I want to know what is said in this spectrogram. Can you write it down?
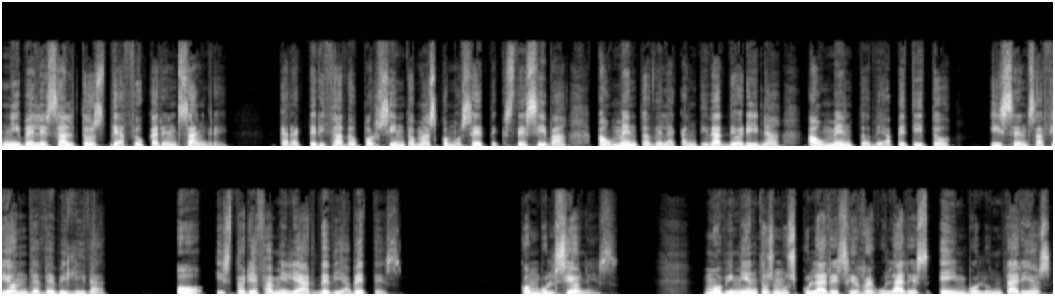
niveles altos de azúcar en sangre, caracterizado por síntomas como sed excesiva, aumento de la cantidad de orina, aumento de apetito y sensación de debilidad, o historia familiar de diabetes. Convulsiones. Movimientos musculares irregulares e involuntarios,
